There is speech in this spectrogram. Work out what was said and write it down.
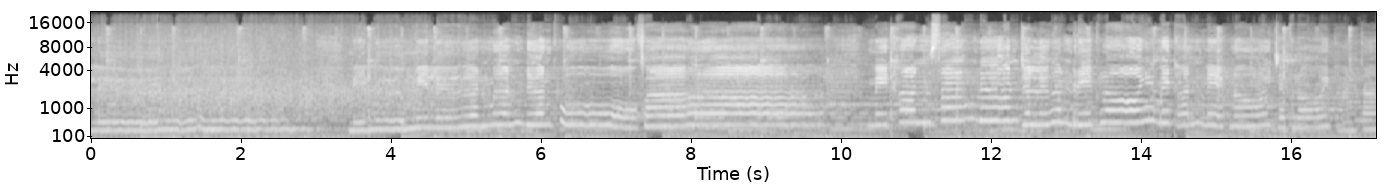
่ลืม ไม่ลืมไม่เลือนเหมือนเดือนคู่ฟ้า ไม่ทันแสงเดือนจะเลือนรีคล้อย ไม่ทันเมฆน้อยจะคล้อยผ่านตา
